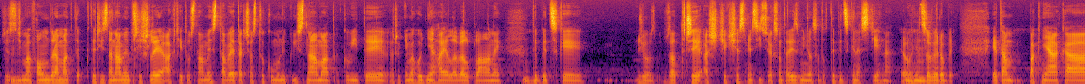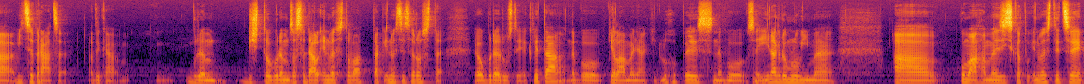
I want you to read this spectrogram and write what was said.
Že s těma foundrama, kte- kteří za námi přišli a chtějí to s námi stavět, tak často komunikují s náma takový ty, řekněme, hodně high level plány. Mm-hmm. Typicky že jo, za tři až těch šest měsíců, jak jsem tady zmínil, se to typicky nestihne, jo, mm-hmm. něco vyrobit. Je tam pak nějaká více práce. A teďka budem, když to budeme zase dál investovat, tak investice roste. Jo, bude růst i ekvita, nebo děláme nějaký dluhopis, nebo se jinak domluvíme a pomáháme získat tu investici.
